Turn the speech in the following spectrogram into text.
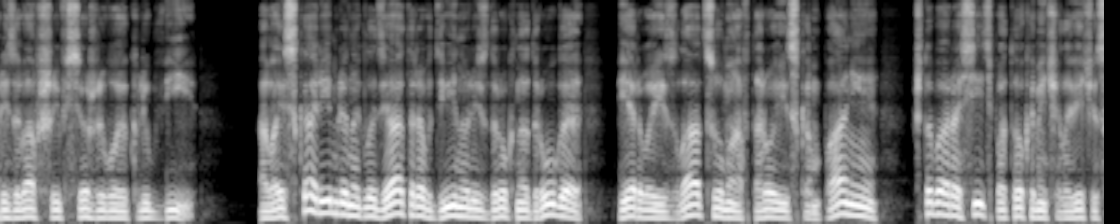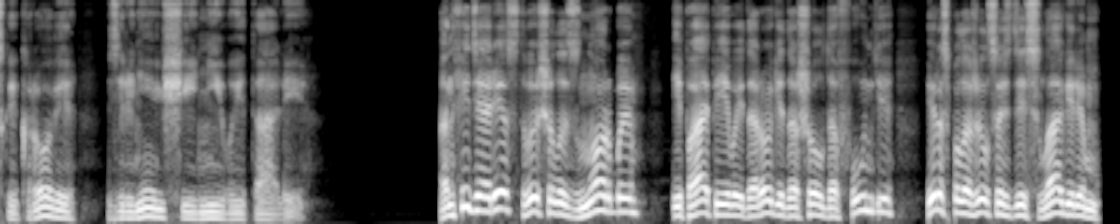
призывавшей все живое к любви. А войска римлян и гладиаторов двинулись друг на друга, первое из Лациума, а второе из Компании, чтобы оросить потоками человеческой крови зеленеющие нивы Италии. Анфидий Арест вышел из Норбы и по Апиевой дороге дошел до Фунди и расположился здесь лагерем,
